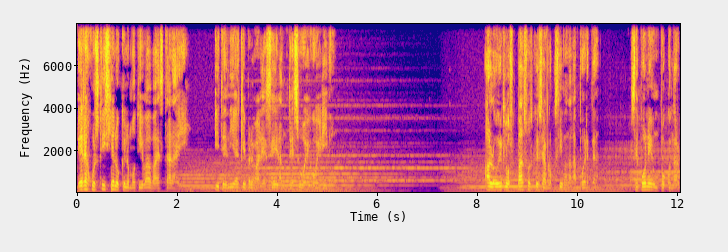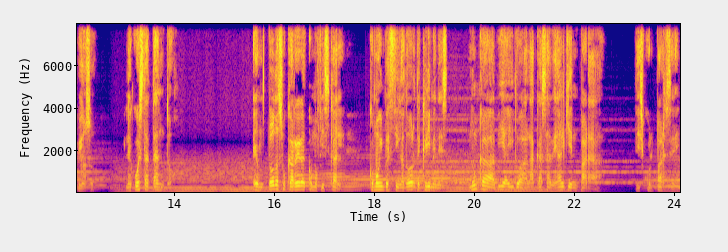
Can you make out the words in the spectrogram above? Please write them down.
Era justicia lo que lo motivaba a estar ahí, y tenía que prevalecer ante su ego herido. Al oír los pasos que se aproximan a la puerta, se pone un poco nervioso. Le cuesta tanto. En toda su carrera como fiscal, como investigador de crímenes, nunca había ido a la casa de alguien para disculparse.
